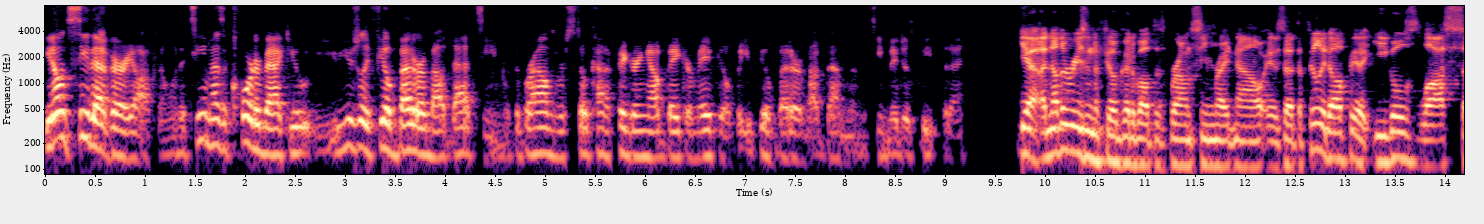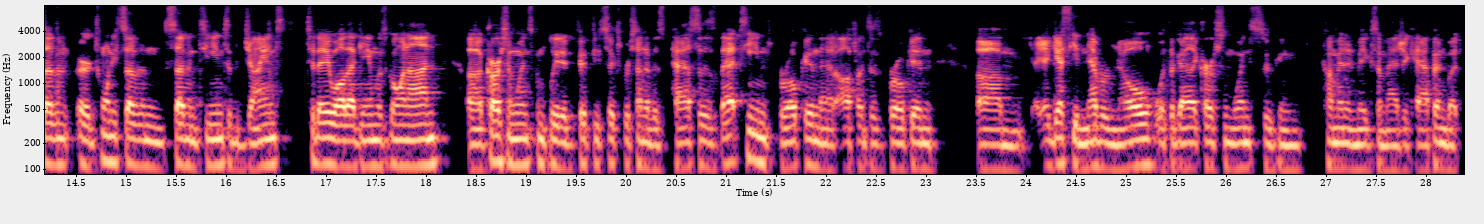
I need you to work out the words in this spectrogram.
you don't see that very often. When a team has a quarterback, you, you usually feel better about that team. With the Browns, we're still kind of figuring out Baker Mayfield, but you feel better about them than the team they just beat today. Yeah, another reason to feel good about this Browns team right now is that the Philadelphia Eagles lost seven or 27-17 to the Giants today while that game was going on. Uh, Carson Wentz completed 56% of his passes. That team's broken. That offense is broken. Um, I guess you never know with a guy like Carson Wentz who can come in and make some magic happen. But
